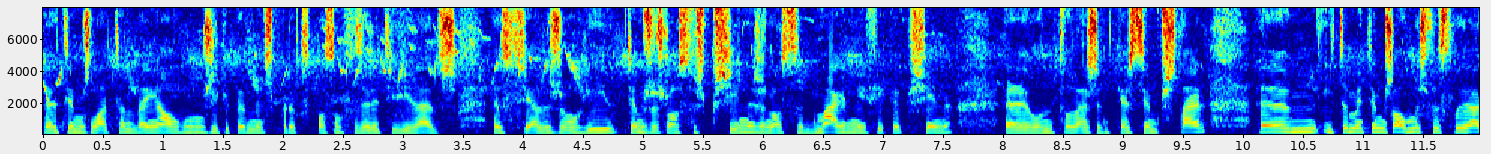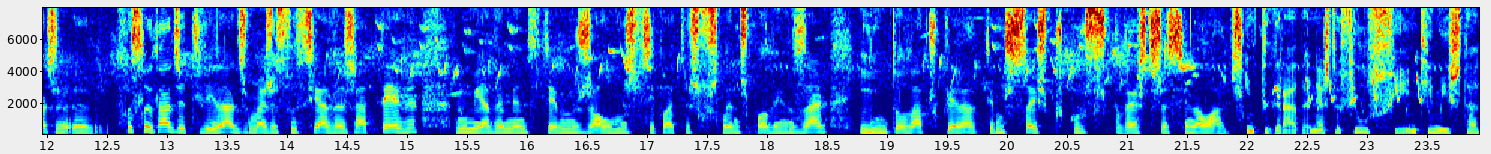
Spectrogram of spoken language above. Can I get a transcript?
Uh, temos lá também alguns equipamentos para que se possam fazer atividades associadas ao rio. Temos as nossas piscinas, a nossa magnífica piscina, uh, onde toda a gente quer sempre estar. Um, e também temos algumas facilidades, uh, facilidades, atividades mais associadas à terra, nomeadamente temos algumas bicicletas que os clientes podem usar e em toda a propriedade temos seis percursos pedestres assinalados. Integrada nesta filosofia intimista,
